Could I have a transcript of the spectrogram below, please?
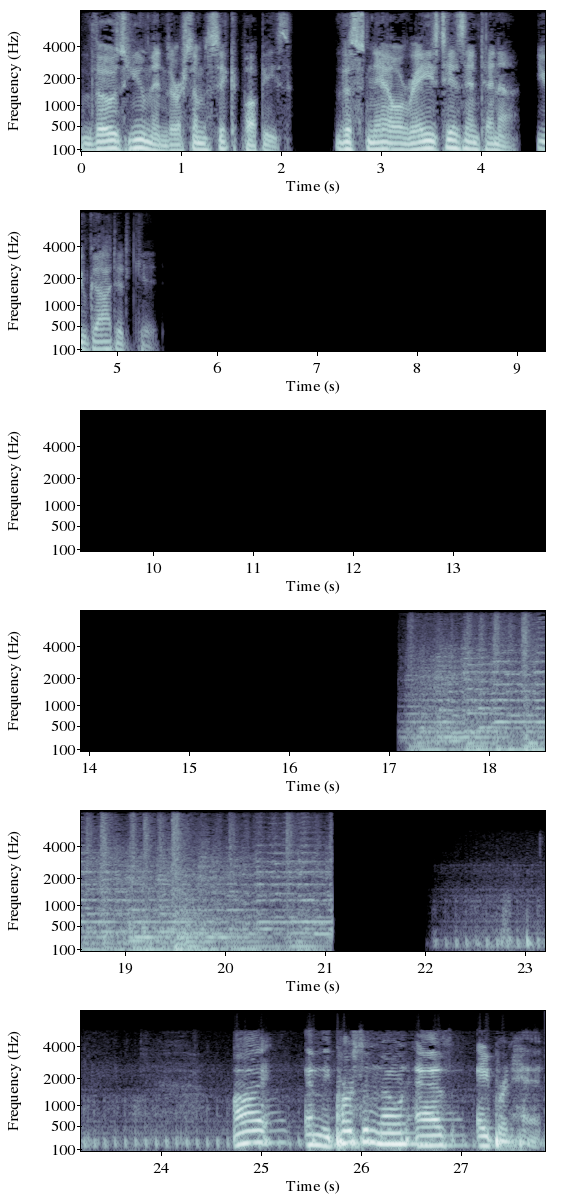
Those humans are some sick puppies. The snail raised his antenna, you got it kid. I am the person known as Apronhead.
